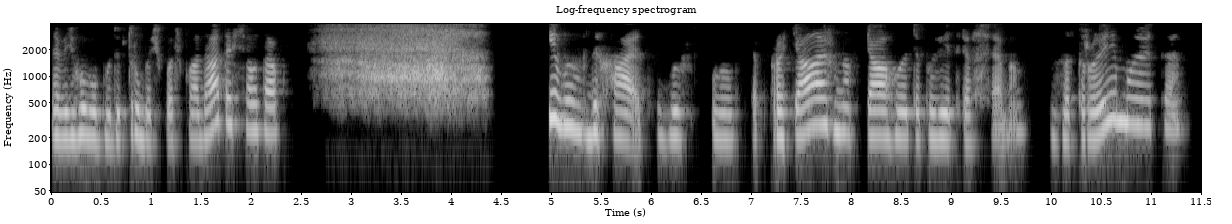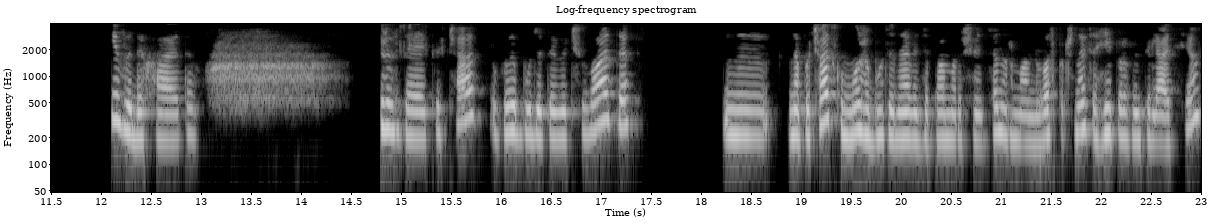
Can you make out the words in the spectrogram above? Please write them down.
навіть губи будуть трубочкою складатися отак. І ви вдихаєте, ви, ви так протяжно втягуєте повітря в себе, затримуєте і видихаєте. Через деякий час ви будете відчувати, на початку може бути навіть запаморочення, це нормально. У вас почнеться гіпервентиляція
